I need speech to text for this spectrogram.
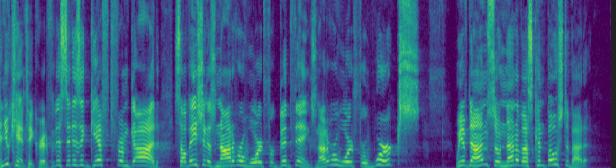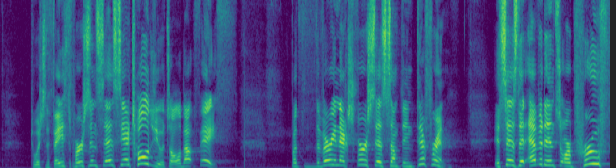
And you can't take credit for this. It is a gift from God. Salvation is not a reward for good things, not a reward for works we have done, so none of us can boast about it. To which the faith person says, See, I told you, it's all about faith. But the very next verse says something different. It says that evidence or proof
